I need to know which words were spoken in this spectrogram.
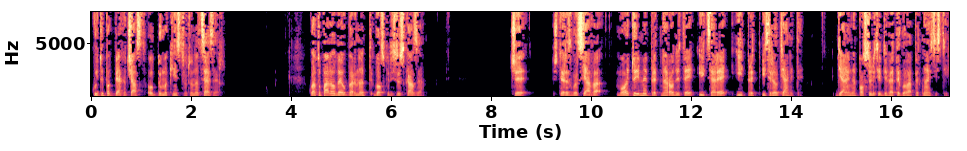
които пък бяха част от домакинството на Цезар. Когато Павел бе обърнат, Господ Исус каза, че ще разгласява Моето име пред народите и царе и пред израелтяните. Дяне на апостолите, 9 глава, 15 стих.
